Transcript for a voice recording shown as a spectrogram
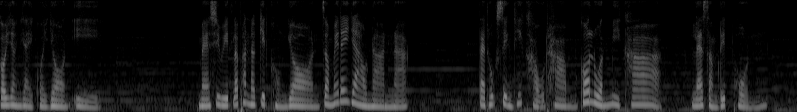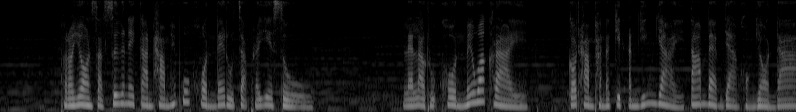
ก็ยังใหญ่กว่ายอนอีก แม้ชีวิตและพันธกิจของยอนจะไม่ได้ยาวนานนัก แต่ทุกสิ่งที่เขาทำก็ล้วนมีค่า และสำฤทธิ์ผลพพระยอนสัตย์ซื่อในการทำให้ผู้คนได้รู้จักพระเยซู และเราทุกคนไม่ว่าใคร ก็ทำพันธกิจอันยิ่งใหญ่ตามแบบอย่างของยอนได้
